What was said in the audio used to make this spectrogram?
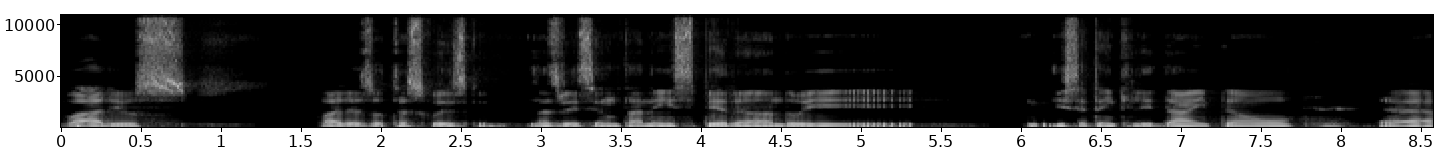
vários várias outras coisas que às vezes você não tá nem esperando e, e você tem que lidar. Então, é,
